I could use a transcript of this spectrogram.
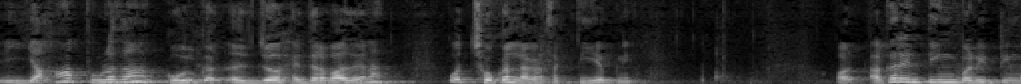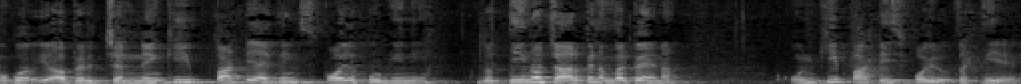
यहाँ थोड़ा सा कोलकाता जो हैदराबाद है ना, वो छोकन लगा सकती है अपनी। और अगर इन तीन बड़ी टीमों को फिर चेन्नई की पार्टी आई थिंक स्पॉइल होगी नहीं। जो तीन और चार पे नंबर पे है ना, उनकी पार्टी स्पॉइल हो सकती है।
